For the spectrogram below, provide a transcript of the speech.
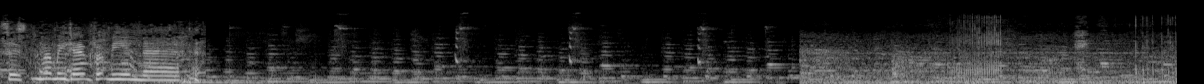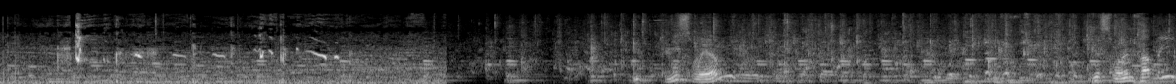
Says, Mummy, don't put me in there. you swim? Can you swim, puppy?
